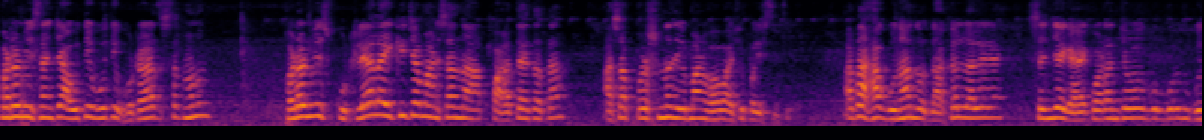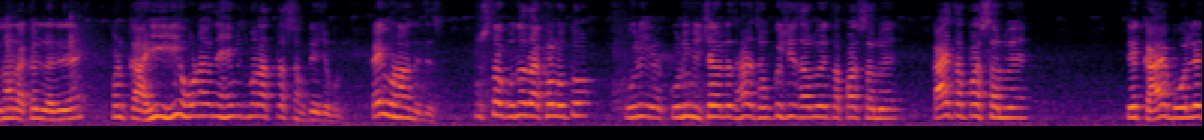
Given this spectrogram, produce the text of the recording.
फडणवीसांच्या अवतीभोवती घोटाळत असतात म्हणून? फडणवीस कुठल्या लायकीच्या माणसांना पाळतायत आता? असा प्रश्न निर्माण व्हावा अशी परिस्थिती आता हा गुन्हा दाखल झालेला आहे. संजय गायकवाडांच्यावर गु- गुन्हा दाखल झालेला आहे. पण काहीही होणार नाही हे मी तुम्हाला आत्ताच सांगतो याच्याबरोबर काही होणार नाही त्याचं. नुसता गुन्हा दाखल होतो. कोणी कोणी विचारलं तर हा चौकशी चालू आहे तपास चालू आहे. काय तपास चालू आहे? ते काय बोललेत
